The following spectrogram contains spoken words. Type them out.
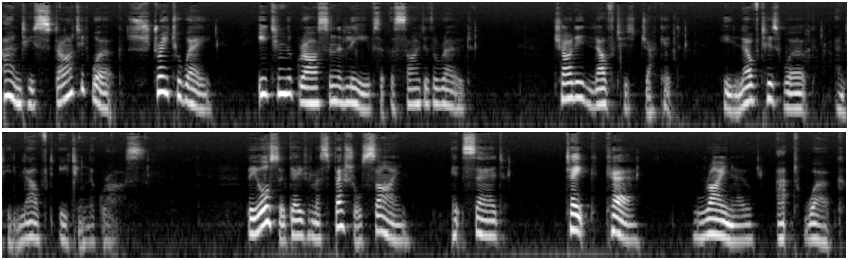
and he started work straight away, eating the grass and the leaves at the side of the road. Charlie loved his jacket, he loved his work, and he loved eating the grass. They also gave him a special sign. It said, Take care, Rhino at work.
